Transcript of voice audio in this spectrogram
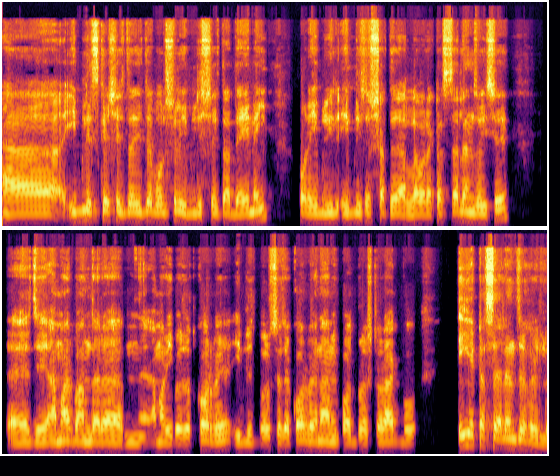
আ ইবলিসকে সিজদা দিতে বলছিল, ইবলিস সিজদা দেয় নাই। পরে ইবলি ইবলিসের সাথে আল্লাহর একটা চ্যালেঞ্জ হইছে। আ যে আমার বান্দারা আমার ইবাদত করবে। ইবলিস বলছে যে করবে না, আমি পথভ্রষ্ট রাখব। এই একটা চ্যালেঞ্জে হইল।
